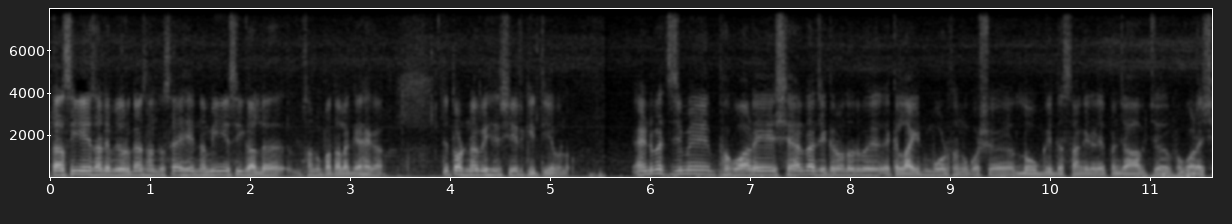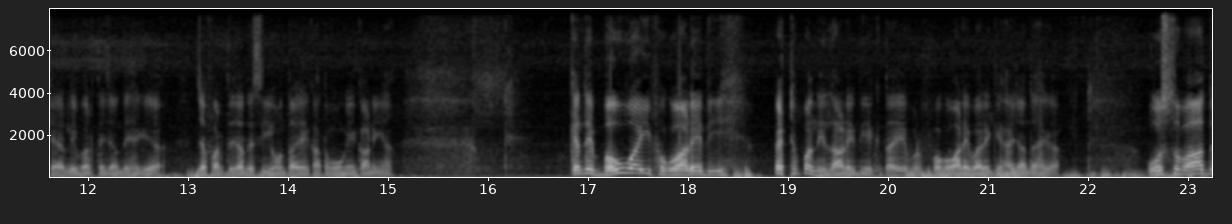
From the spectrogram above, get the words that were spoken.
ਤਾਂ ਅਸੀਂ ਇਹ ਸਾਡੇ ਬਜ਼ੁਰਗਾਂ ਸਾਨੂੰ ਦੱਸਿਆ, ਇਹ ਨਵੀਂ ਅਸੀਂ ਗੱਲ ਸਾਨੂੰ ਪਤਾ ਲੱਗਿਆ ਹੈਗਾ ਤੇ ਤੁਹਾਡੇ ਨਾਲ ਵੀ ਇਹ ਸ਼ੇਅਰ ਕੀਤੀ ਹੈ ਵੱਲੋਂ। ਐਂਡ ਵਿੱਚ ਜਿਵੇਂ ਫਗਵਾੜੇ ਸ਼ਹਿਰ ਦਾ ਜ਼ਿਕਰ ਆਉਂਦਾ, ਉਹਦੇ ਇੱਕ ਲਾਈਟ ਮੋਡ ਤੁਹਾਨੂੰ ਕੁਝ ਲੋਕ ਗੀਤ ਦੱਸਾਂਗੇ ਜਿਹੜੇ ਪੰਜਾਬ 'ਚ ਫਗਵਾੜੇ ਸ਼ਹਿਰ ਲਈ ਵਰਤੇ ਜਾਂਦੇ ਹੈਗੇ ਆ, ਜਾਂ ਵਰਤੇ ਜਾਂਦੇ ਸੀ, ਹੁਣ ਤਾਂ ਇਹ ਖਤਮ ਹੋ ਗਈਆਂ ਕਹਾਣੀਆਂ। ਕਹਿੰਦੇ ਬਹੂ ਆਈ ਫਗਵਾੜੇ ਦੀ, ਪਿੱਠ ਭੰਨੇ ਲਾੜੇ ਦੀ, ਇੱਕ ਤਾਂ ਇਹ ਫਗਵਾੜੇ ਬਾਰੇ ਕਿਹਾ ਜਾਂਦਾ ਹੈਗਾ। ਉਸ ਤੋਂ ਬਾਅਦ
